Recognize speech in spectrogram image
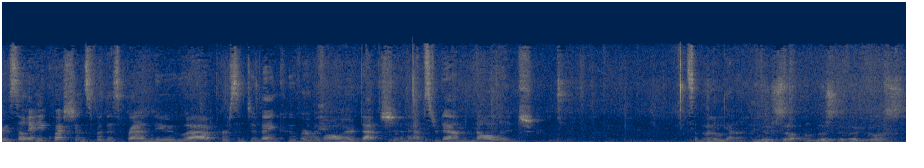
You. So any questions for this brand new uh, person to Vancouver with all her Dutch and Amsterdam knowledge? Somebody, um, yeah. It looks up on most of the photographs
